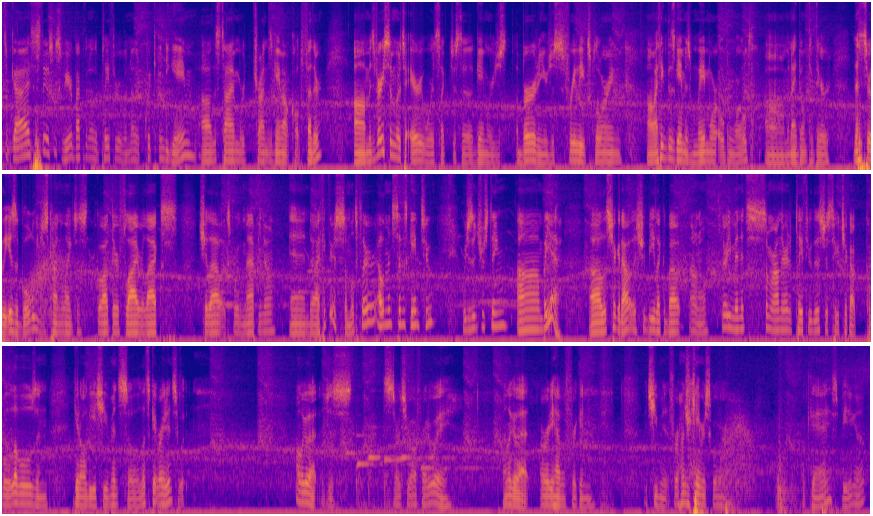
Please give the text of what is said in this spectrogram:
What's up guys, it's Exclusive here, back with another playthrough of another quick indie game. Uh, this time we're trying this game out called Feather. Um, it's very similar to Aery where it's like just a game where you're just a bird and you're just freely exploring. Um, I think this game is way more open world, um, and I don't think there necessarily is a goal. You just kind of like just go out there, fly, relax, chill out, explore the map, you know. And uh, I think there's some multiplayer elements to this game too, which is interesting. Um, but yeah, uh, let's check it out. It should be like about, I don't know, 30 minutes, somewhere around there to play through this, just to check out a couple of levels and get all the achievements. So let's get right into it. Oh, look at that. It just starts you off right away. And look at that. Already have a freaking achievement for 100 gamer score. Okay, speeding up.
